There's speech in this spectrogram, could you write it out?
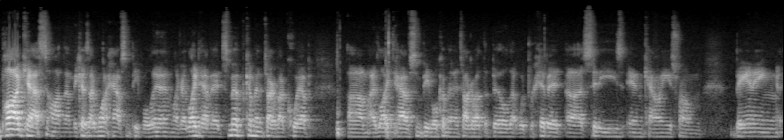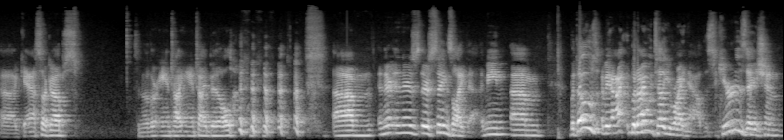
podcasts on them because I want to have some people in. Like I'd like to have Ed Smith come in and talk about CWIP. Um, I'd like to have some people come in and talk about the bill that would prohibit uh, cities and counties from banning uh, gas hookups. It's another anti anti bill. um, and there and there's there's things like that. I mean, um, but those I mean, I, but I would tell you right now, the securitization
